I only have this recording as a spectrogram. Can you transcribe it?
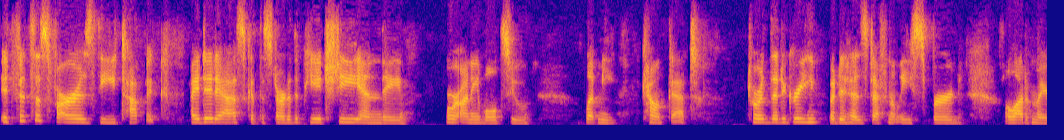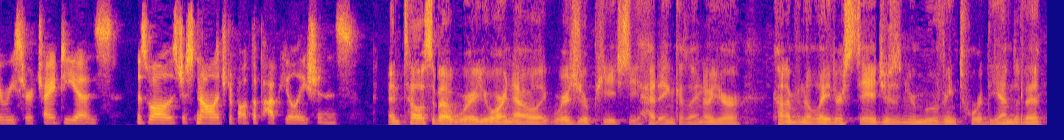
It fits as far as the topic. I did ask at the start of the PhD, and they were unable to let me count that toward the degree, but it has definitely spurred a lot of my research ideas, as well as just knowledge about the populations. And tell us about where you are now. Like, where's your PhD heading? Because I know you're kind of in the later stages and you're moving toward the end of it.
